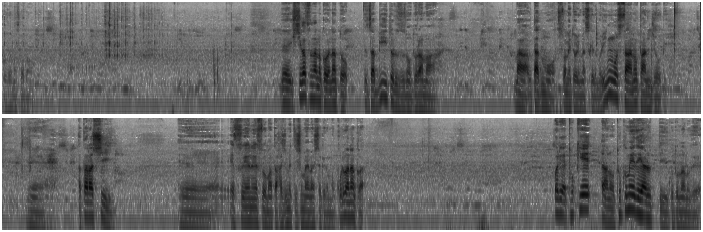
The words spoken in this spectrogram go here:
ございますけど。で7月7日はなんとザ・ビートルズのドラマまあ歌も務めておりますけどもリンゴスターの誕生日、えー新しい、えー SNS をまた始めてしまいましたけどもこれは何か割合時計あの匿名でやるっていうことなので、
